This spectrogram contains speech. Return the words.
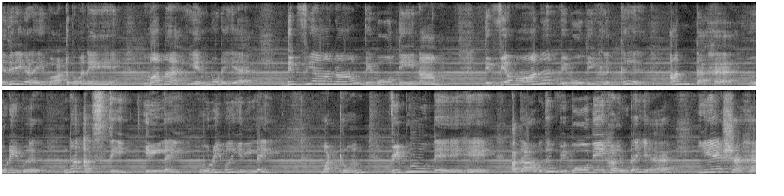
எதிரிகளை வாட்டுபவனே மம என்னுடைய திவ்யானாம் விபூதீனாம் திவ்யமான விபூதிகளுக்கு அந்தக முடிவு ந அஸ்தி இல்லை முடிவு இல்லை மற்றும் விபூதேகே அதாவது விபூதிகளுடைய ஏஷக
